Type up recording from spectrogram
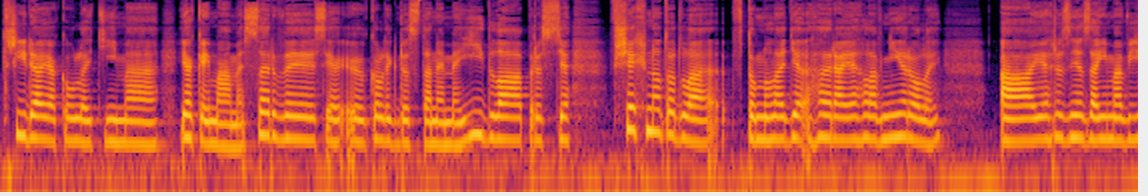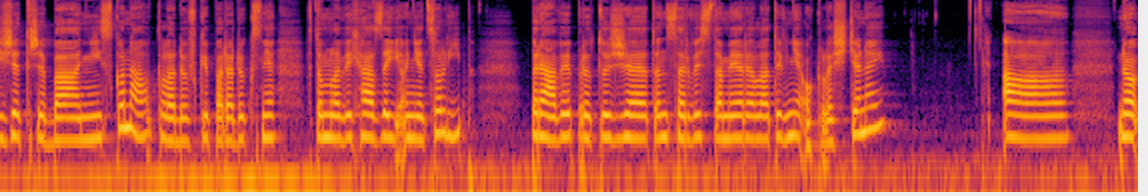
třída, jakou letíme, jaký máme servis, kolik dostaneme jídla, prostě všechno tohle v tomhle hraje hlavní roli. A je hrozně zajímavý, že třeba nízkonákladovky paradoxně v tomhle vycházejí o něco líp, právě protože ten servis tam je relativně okleštěný a No,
